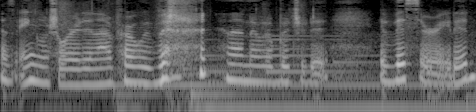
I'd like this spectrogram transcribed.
That's an English word, and I probably butchered, and I know I butchered it. Eviscerated.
